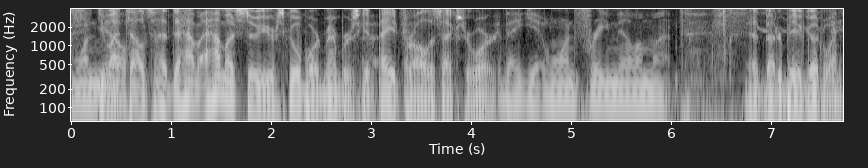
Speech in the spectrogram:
one you mil, might tell us how, how much do your school board members get uh, paid for all this extra work? They get one free meal a month. It better be a good one.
